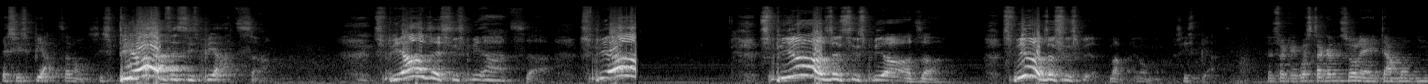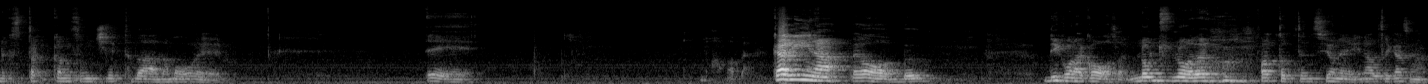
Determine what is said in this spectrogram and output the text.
e si spiazza, no? Si spiazza e si spiazza. Spiazza e si spiazza. Spiazza. Spiazza e si spiazza. Spiazza si spiazza. Vabbè, comunque, si spiazza. Nel che questa canzone diciamo questa canzoncina d'amore e no, vabbè. carina però boh. dico una cosa non, non avevo fatto attenzione in altri casi ma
